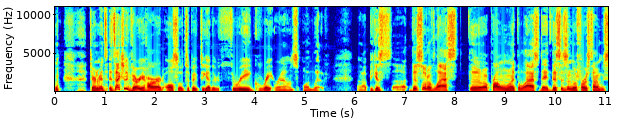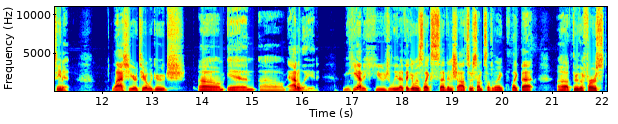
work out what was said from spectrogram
tournaments. It's actually very hard, also, to put together three great rounds on LIV, uh, because uh, this sort of last the problem with the last day. This isn't the first time we've seen it. Last year, Taylor Gooch um, in um, Adelaide mean, he had a huge lead. I think it was like seven shots or something, something like like that uh, through the first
